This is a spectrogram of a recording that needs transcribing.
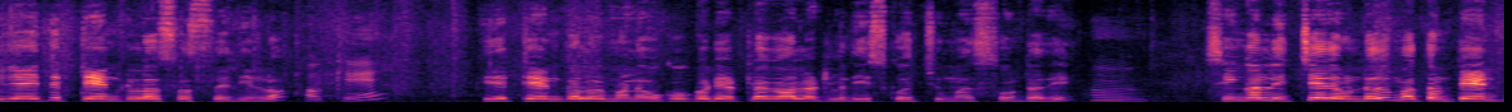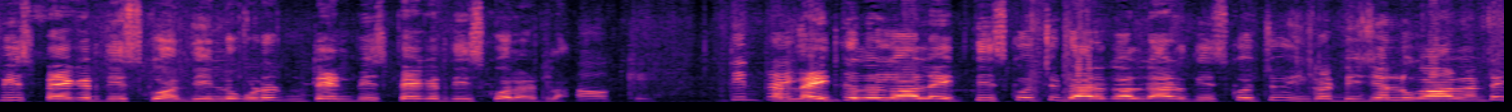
ఇది అయితే టెన్ కలర్స్ వస్తాయి దీనిలో. ఇది టెన్ కలర్ మనం ఒక్కొక్కటి ఎట్లా కావాలో అట్లా తీసుకోవచ్చు మస్తు ఉంటుంది. సింగిల్ ఇచ్చేది ఉండదు. మొత్తం టెన్ పీస్ ప్యాకెట్ తీసుకోవాలి. దీనిలో కూడా టెన్ పీస్ ప్యాకెట్ తీసుకోవాలి అట్లా. లైట్ కలర్ కావాలి లైట్ తీసుకోవచ్చు డార్క్ కావాలి డార్క్ తీసుకోవచ్చు. ఇంకా డిజైన్లు కావాలంటే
